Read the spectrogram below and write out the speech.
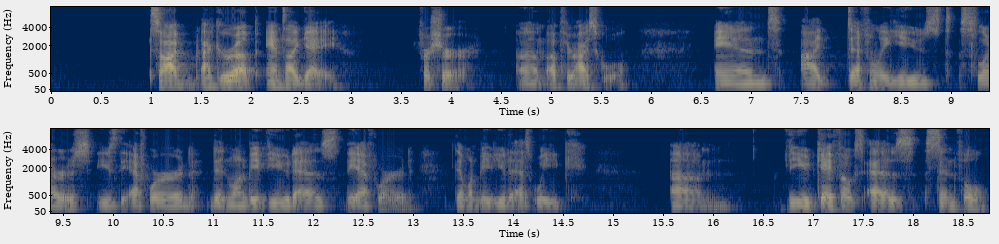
so I, I grew up anti gay for sure, um, up through high school. And I definitely used slurs, used the F word, didn't want to be viewed as the F word, didn't want to be viewed as weak, um, viewed gay folks as sinful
